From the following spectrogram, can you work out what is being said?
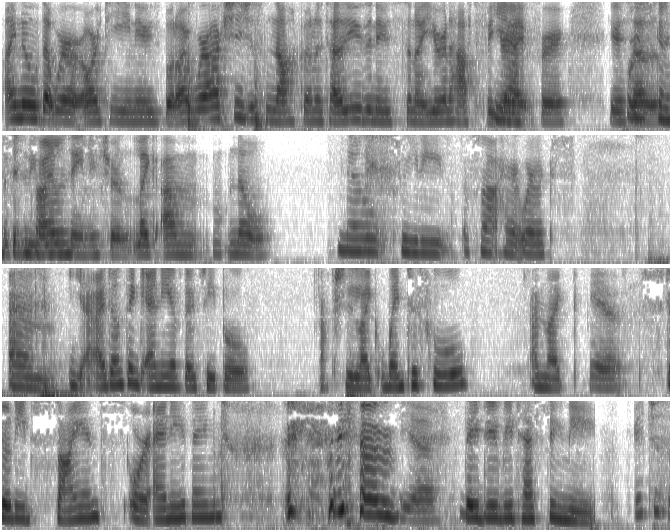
I know that we're RTE News, but I, we're actually just not going to tell you the news tonight. You're going to have to figure Yeah. it out for yourselves. gonna because sit in we want to stay silence. neutral. Like um, no. no, sweetie, that's not how it works. Um, yeah, I don't think any of those people actually like went to school and like Yeah, studied science or anything because yeah. they do be testing me. It just,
